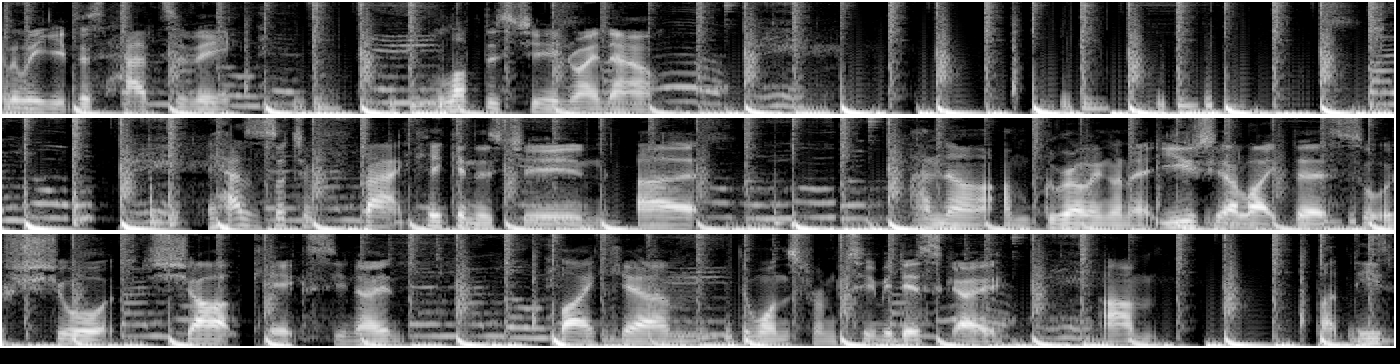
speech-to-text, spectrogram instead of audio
Of the week. It just had to be. Love this tune right now. It has such a fat kick in this tune. Uh, I know, I'm growing on it. Usually I like the sort of short, sharp kicks, you know, like um, the ones from Toomy Disco. Um, But these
